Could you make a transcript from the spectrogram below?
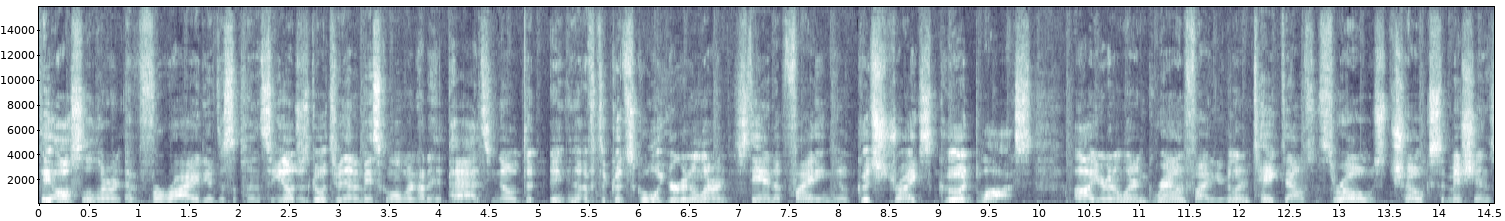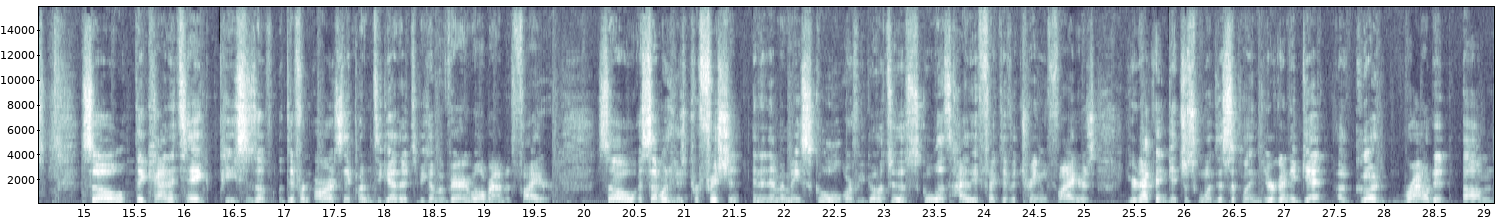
they also learn a variety of disciplines. So you don't just go to an MMA school and learn how to hit pads. You know, the, you know if it's a good school, you're going to learn stand-up fighting. You know, good strikes, good blocks, Uh, you're going to learn ground fighting. You're going to learn takedowns, throws, chokes, submissions. So they kind of take pieces of different arts, they put them together to become a very well-rounded fighter. So, as someone who's proficient in an MMA school, or if you go to a school that's highly effective at training fighters, you're not going to get just one discipline. You're going to get a good, rounded um,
